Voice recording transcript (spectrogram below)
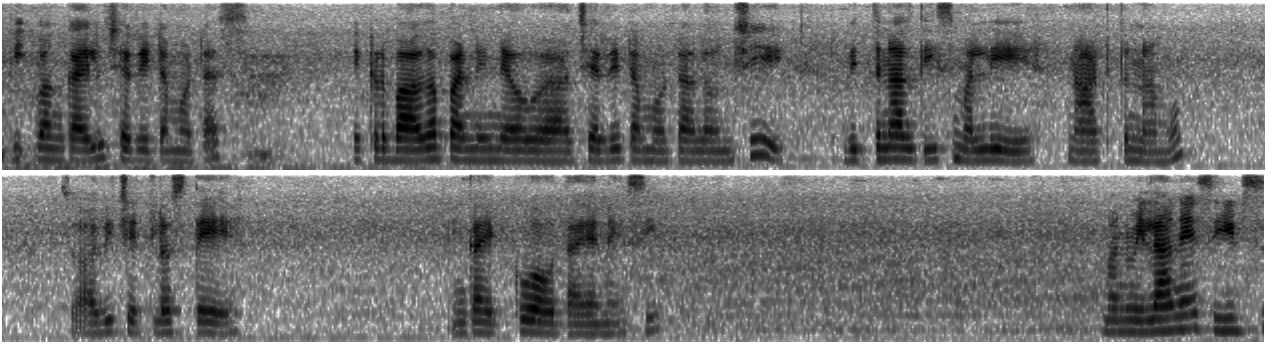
ఇది వంకాయలు చెర్రీ టమోటాస్. ఇక్కడ బాగా పండిండే ఒక చెర్రీ టమోటాలోంచి విత్తనాలు తీసి మళ్ళీ నాటుతున్నాము. సో అవి చెట్లు వస్తే ఇంకా ఎక్కువ అవుతాయి అనేసి మనం ఇలానే సీడ్స్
